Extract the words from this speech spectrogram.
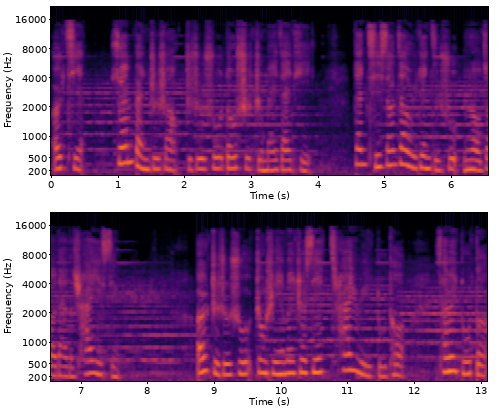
而且，虽然本质上纸质书都是纸媒载体，但其相较于电子书仍有较大的差异性。而纸质书正是因为这些差异与独特，才为读者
